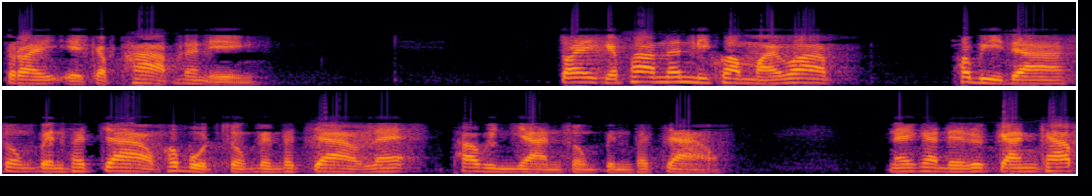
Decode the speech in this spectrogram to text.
ไตรเอกภาพนั่นเอง ไตรเอกภาพนั้นมีความหมายว่าพระบิดาทรงเป็นพระเจ้า พระบุตรทรงเป็นพระเจ้า และพระวิญญาณทรงเป็นพระเจ้า ในขณะเดียวกันครับ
